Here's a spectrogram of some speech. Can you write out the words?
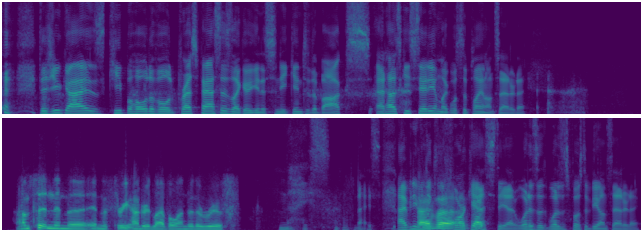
did you guys keep a hold of old press passes? Like, are you going to sneak into the box at Husky Stadium? Like, what's the plan on Saturday? I'm sitting in the in the 300 level under the roof. Nice, nice. I haven't even looked at the uh, forecast got... yet. What is it? What is it supposed to be on Saturday?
